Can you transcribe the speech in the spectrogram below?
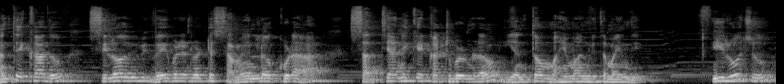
అంతేకాదు శిలో వేయబడినటువంటి సమయంలో కూడా సత్యానికే కట్టుబడి ఉండడం ఎంతో మహిమాన్వితమైంది. ఈరోజు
